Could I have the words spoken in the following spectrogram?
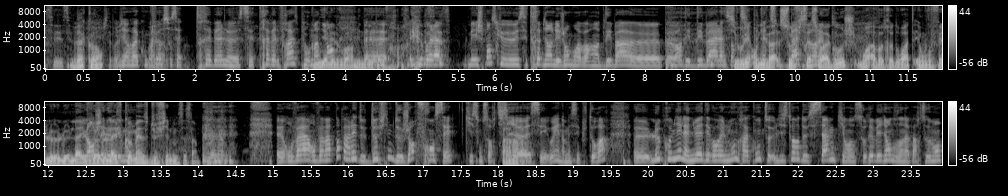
c'est D'accord. Eh bien, on va conclure Voilà. sur cette très belle, cette très belle phrase pour Donc, maintenant. allez le voir, Mine n'allez pas le Euh, voir. voilà. Mais je pense que c'est très bien. Les gens vont avoir un débat, euh, peuvent avoir des débats à la sortie. Si vous voulez, on y va. Sophie s'assoit à gauche, moi à votre droite, et on vous fait le, le live, le le live commence du film, c'est ça. Euh, on, va, on va maintenant parler de deux films de genre français qui sont sortis. Ah. euh, c'est ouais, non mais c'est plutôt rare. Euh, le premier, La nuit a dévoré le monde, raconte l'histoire de Sam qui, en se réveillant dans un appartement,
